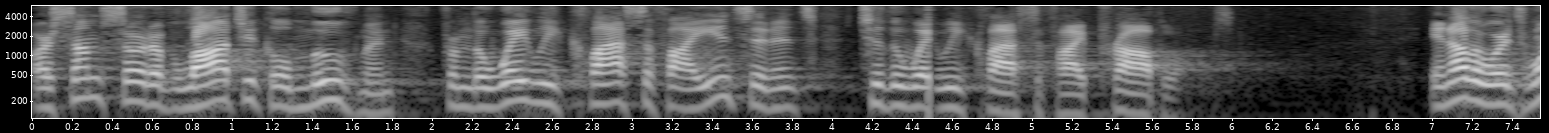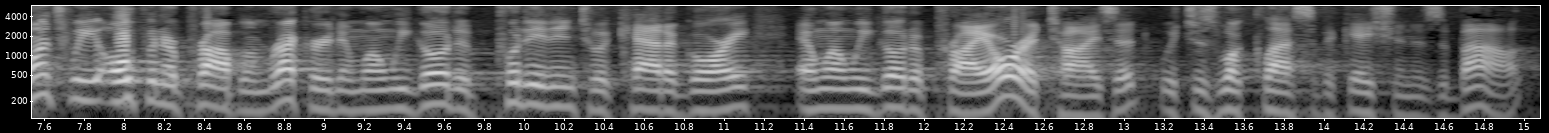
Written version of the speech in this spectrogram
or some sort of logical movement from the way we classify incidents to the way we classify problems. In other words, once we open a problem record and when we go to put it into a category and when we go to prioritize it, which is what classification is about,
